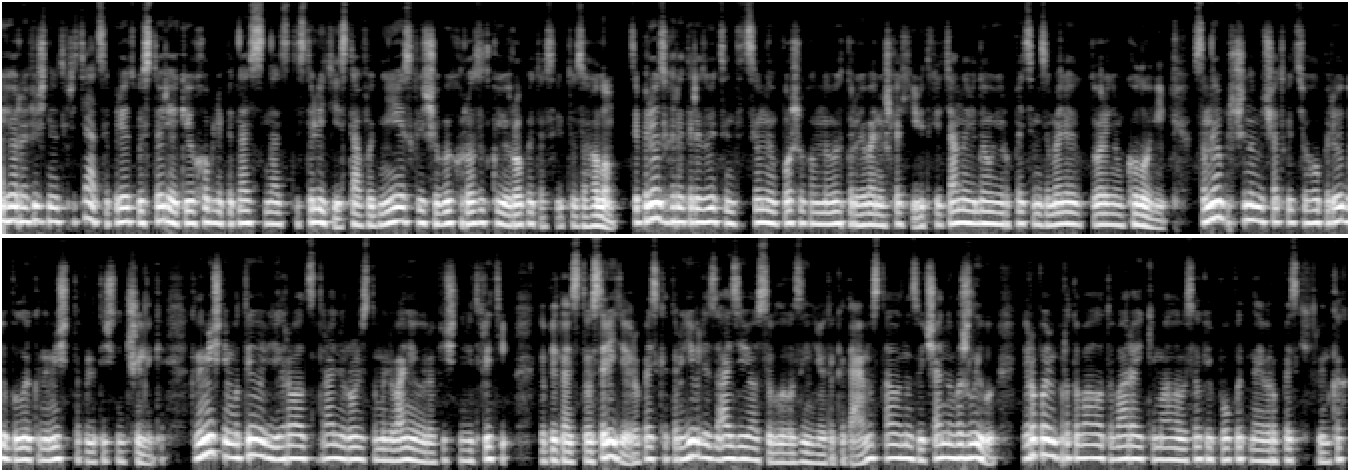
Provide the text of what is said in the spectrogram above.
географічне відкриття це період в історії, який охоплює 15-17 століття і став однією з ключових розвитку Європи та світу загалом. Цей період характеризується інтенсивним пошуком нових торгівельних шляхів, відкриттям невідомих європейцям земель і утворенням колоній. Основними причинами початку цього періоду були економічні та політичні чинники. Економічні мотиви відігравали центральну роль у стимулюванні географічних відкриттів. До 15 століття європейська торгівля з Азією, особливо з Індією та Китаєм, стала надзвичайно важливою. Європа імпортувала товари, які мали високий попит на європейських ринках,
